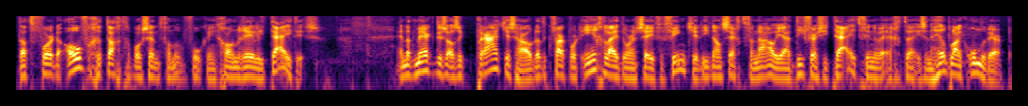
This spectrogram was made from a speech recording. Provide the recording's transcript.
Dat voor de overige 80% van de bevolking gewoon realiteit is. En dat merk ik dus als ik praatjes hou, dat ik vaak word ingeleid door een zeven vinkje. Die dan zegt van nou ja, diversiteit vinden we echt uh, is een heel belangrijk onderwerp.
